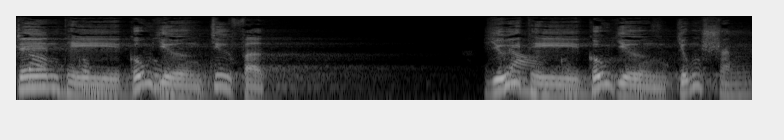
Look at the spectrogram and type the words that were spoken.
Trên thì cúng dường chư Phật, Dưới thì cúng dường chúng sanh.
